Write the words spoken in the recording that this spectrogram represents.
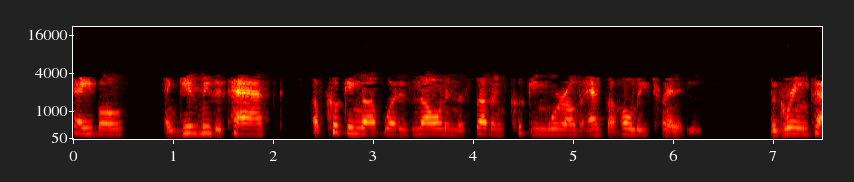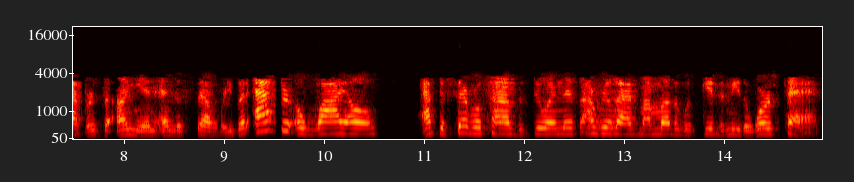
table and give me the task of cooking up what is known in the Southern cooking world as the Holy Trinity the green peppers, the onion, and the celery. But after a while, after several times of doing this, I realized my mother was giving me the worst task.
